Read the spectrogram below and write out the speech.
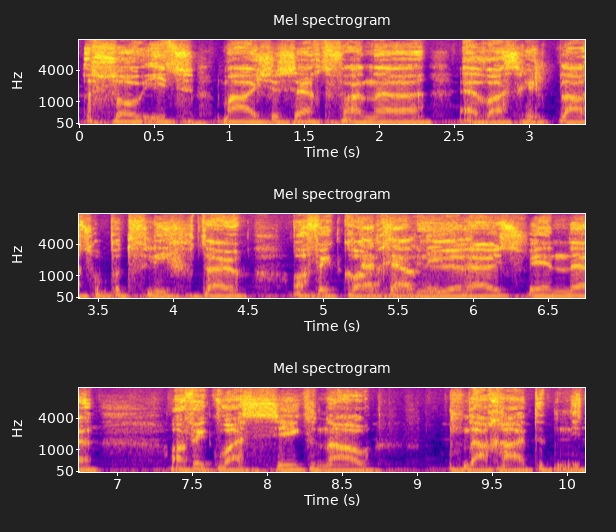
zoiets. Maar als je zegt van eh, er was geen plaats op het vliegtuig, of ik kon geen huurhuis vinden, of ik was ziek, nou, dan gaat het niet.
